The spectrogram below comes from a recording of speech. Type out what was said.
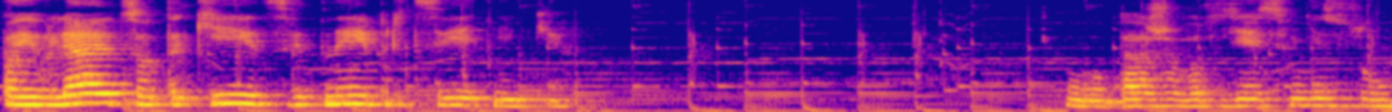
появляются вот такие цветные прицветники. Вот, даже вот здесь внизу.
